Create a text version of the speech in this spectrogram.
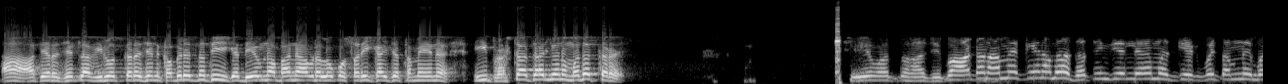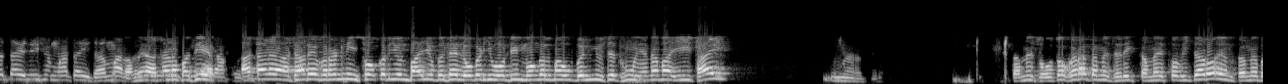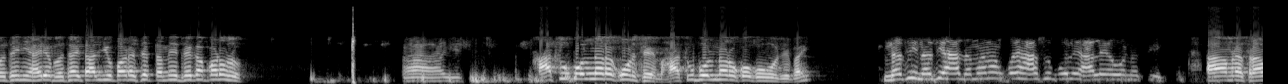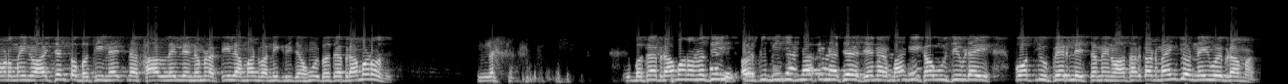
હા. અત્યારે જેટલા વિરોધ કરે છે એને ખબર જ નથી કે દેવના બાને આવડા લોકો સરી ખાય છે તમે એને એ ભ્રષ્ટાચારીઓને મદદ કરે. એ વાત તો સાચી. પણ અટાણ અમે કેના બધા ધતિંગ છે એટલે એમ જ કે ભાઈ તમને બતાવી દઈશું માતાજી તમારા તમે અટાણે બધી અટાણે અઢારે વર્ષની છોકરીઓ ને બાઈઓ બધા લોબડીઓ ઓઢીને મોંગલમાં આવું બન્યું છે એનામાં ઈ થાય. તમે જો તો ખરા તમે જરીક તમે તો વિચારો એમ તમે બધાની હારે બધાય તાલીઓ પાડે છે તમે ભેગા પાડો છો. હા હાથું બોલનારો કોણ છે એમ? હાથું બોલનારો કોક હોવો છે ભાઈ. નથી નથી આ જમાનામાં કોઈ હાસુ બોલે હાલે એવો નથી. આ હમણાં શ્રાવણ મહિનો આવશે ને તો બધી નાઈટના થાળ લઈ લઈને હમણાં ટીલા માંડવા નીકળી જાય હું બધા બ્રાહ્મણો છે. બધા બ્રાહ્મણો નથી. અડધી બીજી જ્ઞાતિના છે જેને માંગી ખાવું સીવડાઈ પોતિયું પહેરી લઈશ તમે એનું આધાર કાર્ડ માંગજો નહીં હોય બ્રાહ્મણ.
